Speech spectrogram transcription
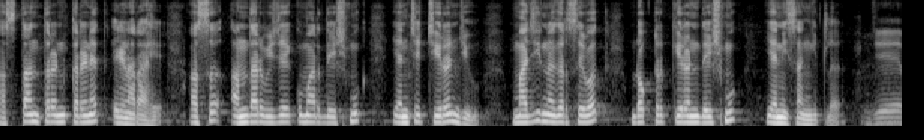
हस्तांतरण करण्यात येणार आहे असं आमदार विजयकुमार देशमुख यांचे चिरंजीव माजी नगरसेवक डॉक्टर किरण देशमुख यांनी सांगितलं. जे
